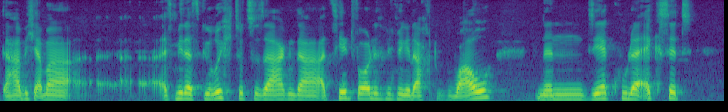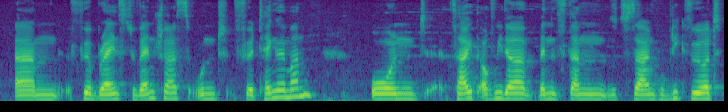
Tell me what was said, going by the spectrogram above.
da habe ich aber, äh, als mir das Gerücht sozusagen da erzählt worden ist, habe ich mir gedacht, wow, ein sehr cooler Exit ähm, für Brains to Ventures und für Tengelmann und zeigt auch wieder, wenn es dann sozusagen publik wird,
